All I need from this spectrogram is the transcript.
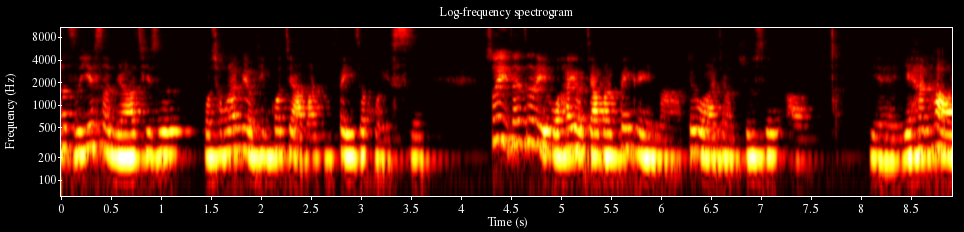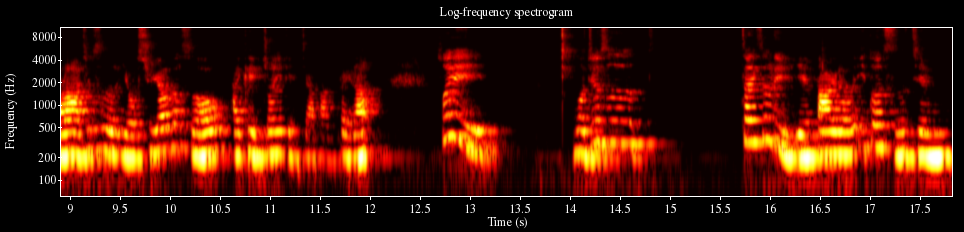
的职业生涯，其实我从来没有听过加班费这回事，所以在这里我还有加班费可以拿，对我来讲就是呃。也也很好啦，就是有需要的时候还可以赚一点加班费啦，所以，我就是在这里也待了一段时间，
